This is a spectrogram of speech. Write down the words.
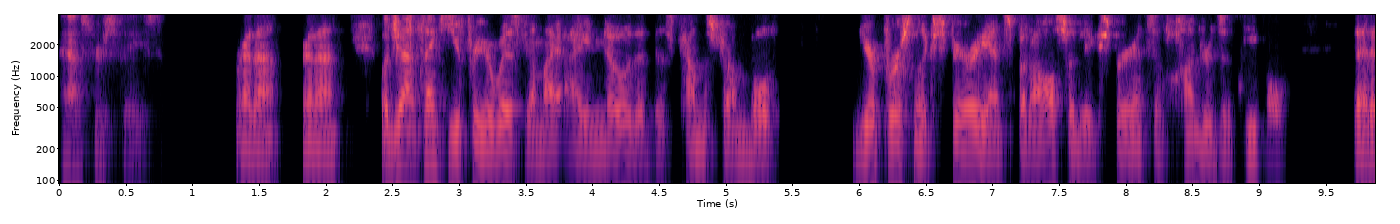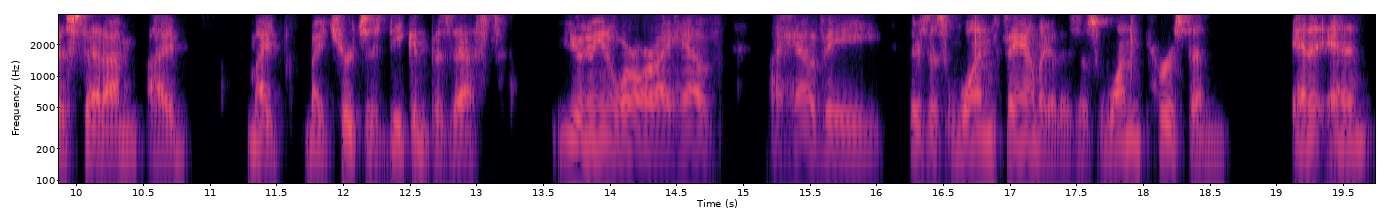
pastors face. Right on, right on. Well, John, thank you for your wisdom. I, I know that this comes from both your personal experience, but also the experience of hundreds of people that have said, "I'm I my my church is deacon possessed." You know what I mean? Or or I have I have a there's this one family or there's this one person, and and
